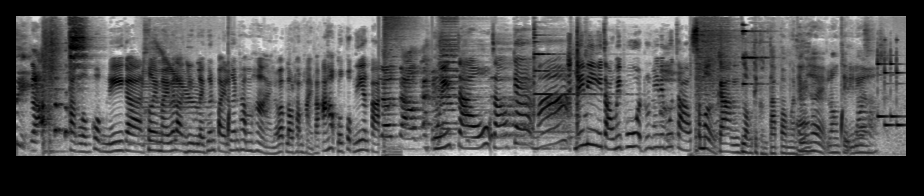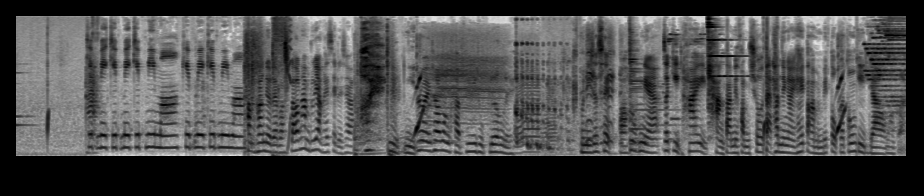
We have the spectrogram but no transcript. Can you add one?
สสิกอะหักลบกบหนี้กัน เคยไหมเวลายืมอะไรเพื่อนไปแล้วเพื่อนทำหายแล้วแบบเราทำหายบ้างอะหักลบกบหนี้กันไป เราเจ้ากันอุ้ยเจ้า เจ้าแก่มาก ไม่มีเจ้าไม่พูด รุ่นพี่ไม่พูดเจ้า เสมอกัน ลองติดขนตาปลอมกันไม่ใช่ ลองติดไอ้นี่กิบมีกิบมีกิบมีมากิบมีกิบมีมาทำครั้งเดียวได้ปะเราทำทุกอย่างให้เสร็จเลยใช่ปะเฮ้ยหงุดหงิดทำไมชอบบังคับพี่ทุกเรื่องเลย วันนี้จะเสร็จปะลูกเนี้ยจะกรีดให้ห่างตามีความเชื่อแต่ทำยังไงให้ตามันไม่ตกก็ต้องกรีดยาวมาก่อน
